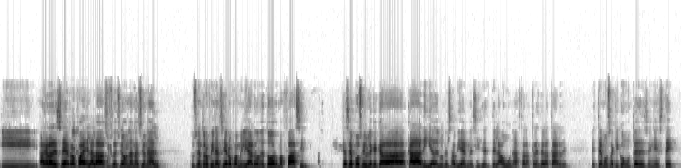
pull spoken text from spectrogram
Y agradecer, Rafael, a la Asociación La Nacional, tu centro financiero familiar donde todo es más fácil, que hace posible que cada, cada día, de lunes a viernes y desde la 1 hasta las 3 de la tarde, estemos aquí con ustedes en este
